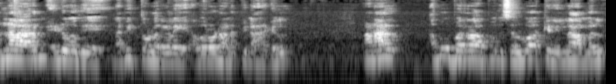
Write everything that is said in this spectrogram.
அன்னலாரும் எழுபது நபித்தோழர்களை அவரோடு அனுப்பினார்கள். ஆனால் அபு பர்ரா அப்போது செல்வாக்கில் இல்லாமல்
